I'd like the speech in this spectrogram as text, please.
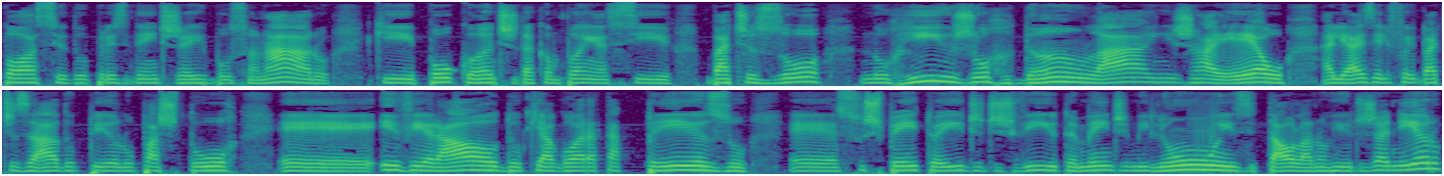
posse do presidente Jair Bolsonaro, que pouco antes da campanha se batizou no Rio Jordão, lá em Israel. Aliás, ele foi batizado pelo pastor é, Everaldo, que agora está preso, é, suspeito aí de desvio também de milhões e tal lá no Rio de Janeiro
